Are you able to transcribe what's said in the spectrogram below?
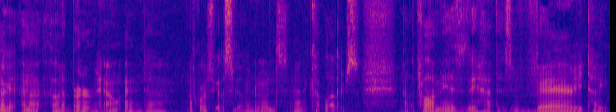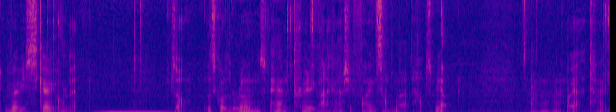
Okay, I'm out, at Burner right now, and uh, of course we got the civilian ruins and a couple others. Now the problem is they have this very tight, very scary orbit. So let's go to the ruins and pray to God I can actually find something that helps me out. Uh, oh yeah, time.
